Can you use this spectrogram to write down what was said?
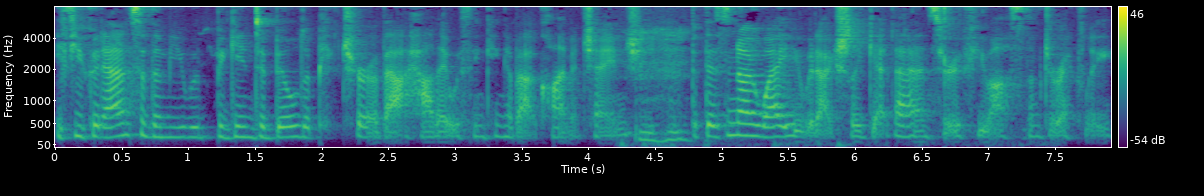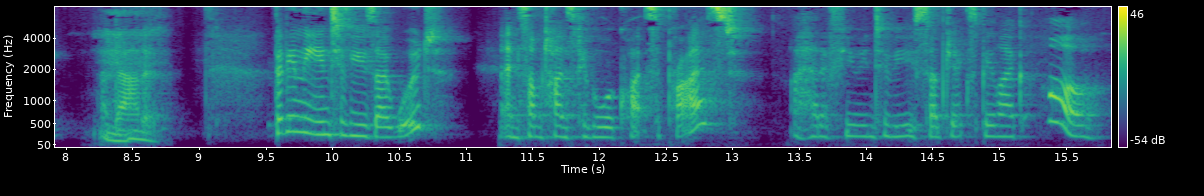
if you could answer them, you would begin to build a picture about how they were thinking about climate change. Mm-hmm. But there's no way you would actually get that answer if you asked them directly about mm-hmm. it. But in the interviews, I would. And sometimes people were quite surprised. I had a few interview subjects be like, oh,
